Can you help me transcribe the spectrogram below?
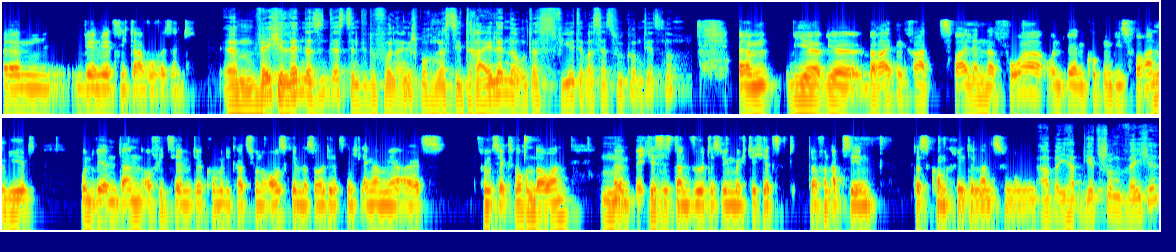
ähm, wären wir jetzt nicht da, wo wir sind. Ähm, welche Länder sind das denn, die du vorhin angesprochen hast? Die drei Länder und das vierte, was dazu kommt jetzt noch? Ähm, wir, wir bereiten gerade zwei Länder vor und werden gucken, wie es vorangeht und werden dann offiziell mit der Kommunikation rausgehen. Das sollte jetzt nicht länger mehr als fünf, sechs Wochen dauern, mhm. ähm, welches es dann wird. Deswegen möchte ich jetzt davon absehen, das konkrete Land zu nennen. Aber ihr habt jetzt schon welche?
